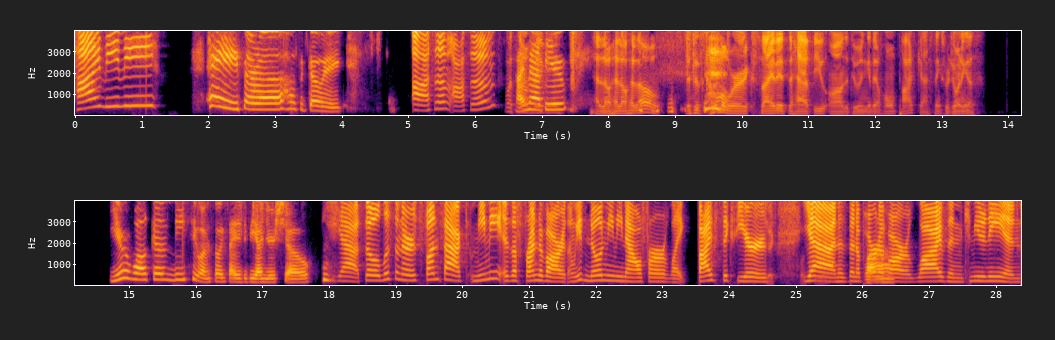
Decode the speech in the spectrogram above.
Hi, Mimi. Hey, Sarah. How's it going? Awesome, awesome. What's up? Hi, up, Matthew. baby? Hello, hello, hello. this is cool. We're excited to have you on the Doing It at Home podcast. Thanks for joining us. You're welcome. Me too. I'm so excited to be on your show. Yeah. So, listeners, fun fact Mimi is a friend of ours, and we've known Mimi now for like five, six years. Six yeah. years. And has been a part of our lives and community and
